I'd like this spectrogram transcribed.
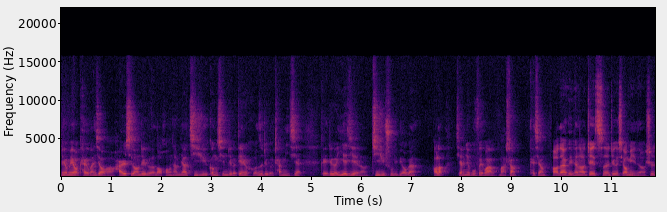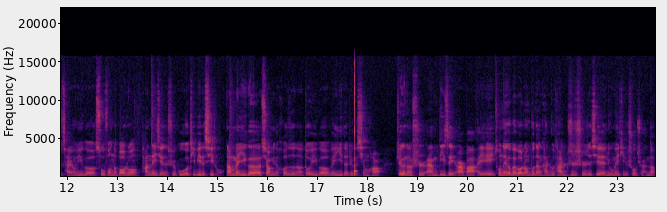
没有没有，开个玩笑啊！还是希望这个老黄他们家继续更新这个电视盒子这个产品线，给这个业界呢继续树立标杆。好了，前面就不废话了，马上开箱。好，大家可以看到这次这个小米呢是采用一个塑封的包装，它内建的是 Google TV 的系统。那每一个小米的盒子呢都有一个唯一的这个型号。这个呢是 MDZ 二八 AA，从那个外包装不难看出它是支持这些流媒体的授权的。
